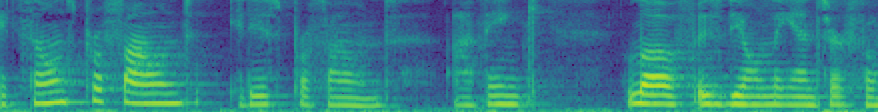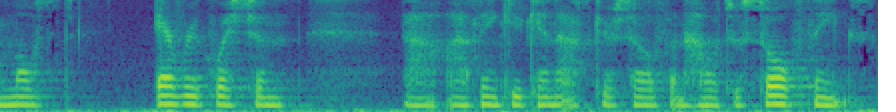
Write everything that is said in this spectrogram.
It sounds profound, it is profound. I think love is the only answer for most every question uh, I think you can ask yourself on how to solve things.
